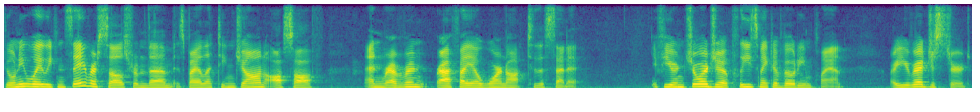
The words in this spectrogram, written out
The only way we can save ourselves from them is by electing Jon Ossoff and Reverend Raphael Warnock to the Senate. If you're in Georgia, please make a voting plan. Are you registered?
